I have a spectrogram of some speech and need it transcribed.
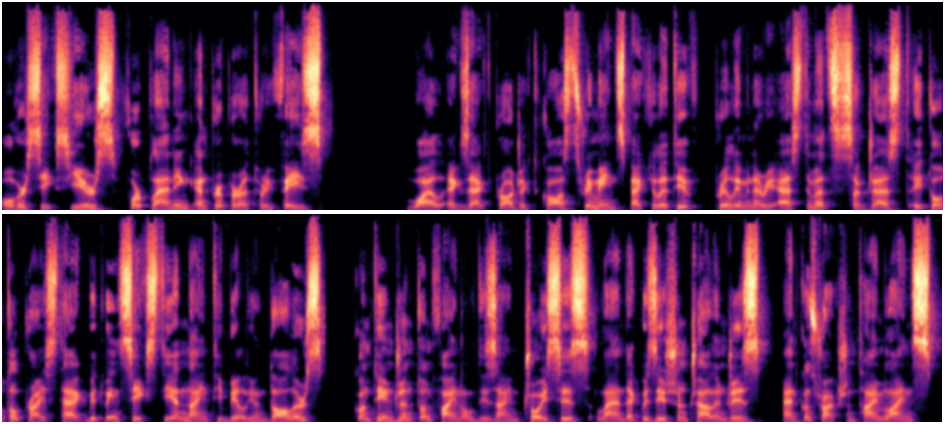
over 6 years for planning and preparatory phase. While exact project costs remain speculative, preliminary estimates suggest a total price tag between 60 and 90 billion dollars, contingent on final design choices, land acquisition challenges, and construction timelines.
